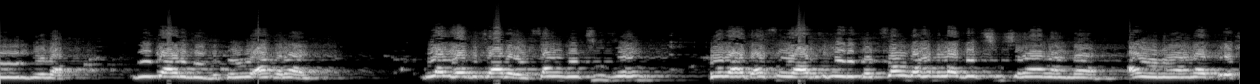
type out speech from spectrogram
دیدی بلا بیکار بھی بکلی آخرات یا یہ بیچارے سنگ چیزیں خدا کسی یار میری کو سنگ حملہ دے شیشان انا اینا أنا پرش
